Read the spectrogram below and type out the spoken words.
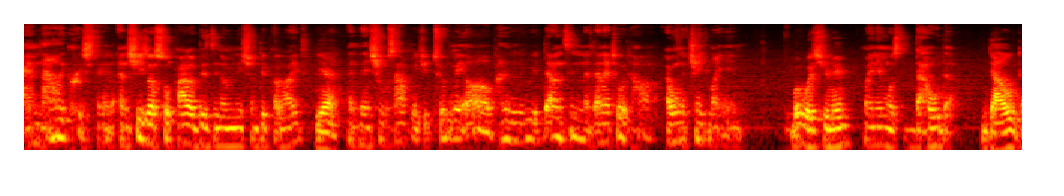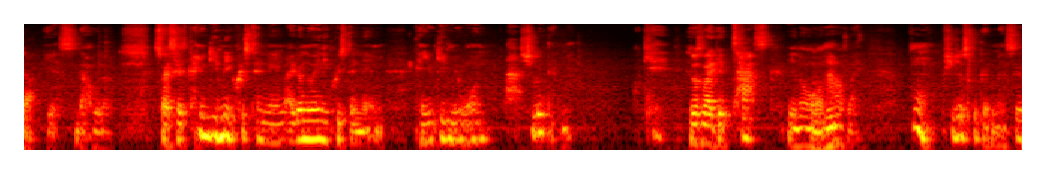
I am now a Christian. And she's also part of this denomination, Deeper Life. Yeah. And then she was happy. She took me up and we were dancing. And then I told her, I want to change my name. What was your name? My name was Dauda. Dauda. Yes, Dauda. So I said, Can you give me a Christian name? I don't know any Christian name. Can you give me one? Ah, she looked at me. Okay. It was like a task, you know. Mm-hmm. And I was like, hmm. She just looked at me and said,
